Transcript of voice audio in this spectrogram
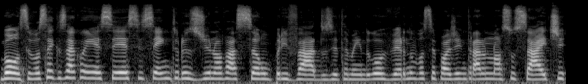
Bom, se você quiser conhecer esses centros de inovação privados e também do governo, você pode entrar no nosso site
